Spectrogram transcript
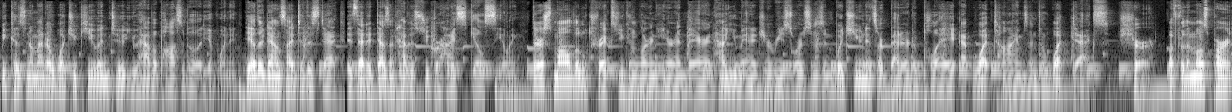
because no matter what you queue into, you have a possibility of winning. The other downside to this deck is that it doesn't have a super high skill ceiling. There are small little tricks you can learn here and there there and how you manage your resources and which units are better to play at what times and to what decks, sure. But for the most part,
